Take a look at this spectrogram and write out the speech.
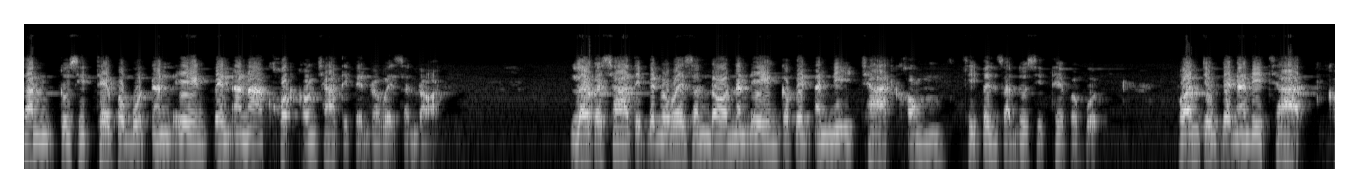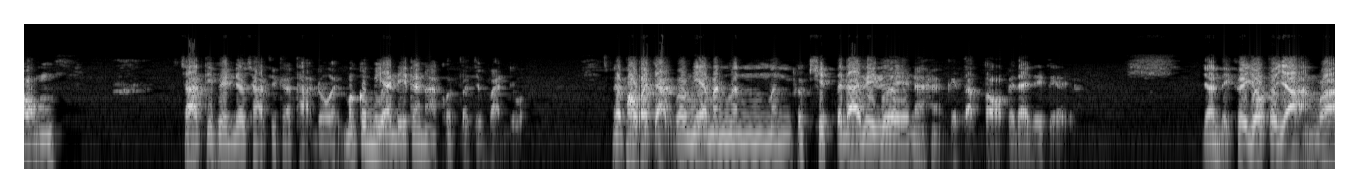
สันตุสิทธิเทพบุตรนั้นเองเป็นอนาคตของชาติที่เป็นพระเวสสันดร แล้วก็ชาติที่เป็นพระเวสสันดรนนั่นเองก็เป็นอดีตชาติของที่เป็นสันตุสิทธิเทพบุตร เพราะนั้นจึงเป็นอดีตชาติของชาติที่เป็นเจ้าชาติสิทธัตถะด้วย มันก็มีอดีตอนาคตปัจจุบันอยู่และภาวะจากตรงนี้มันมันมันก็คิดไปได้เรื่อยๆนะฮะคือตัดต่อไปได้เรื่อยๆอย่างที่เคยยกตัวอย่างว่า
